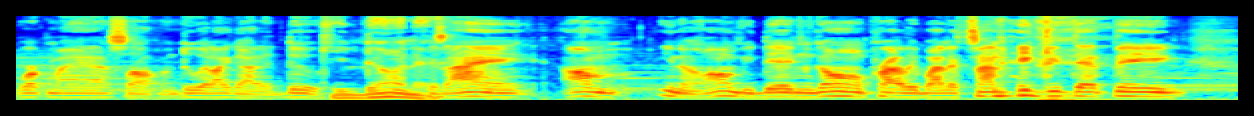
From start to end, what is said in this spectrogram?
work my ass off and do what I gotta do. Keep doing it. Cause I ain't, I'm, you know, I'm gonna be dead and gone probably by the time they get that thing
